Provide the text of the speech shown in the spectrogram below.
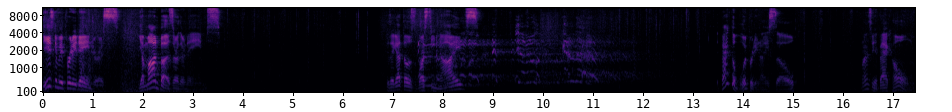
These can be pretty dangerous. Yamanbas are their names. Because I got those rusty knives. They packed the wood pretty nice, though. Reminds me of back home.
